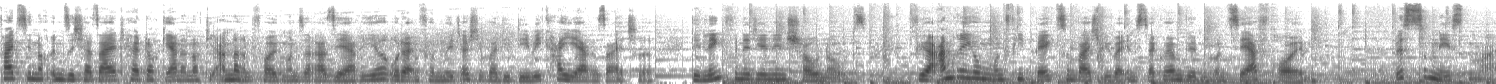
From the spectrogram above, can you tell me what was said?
Falls ihr noch unsicher seid, hört doch gerne noch die anderen Folgen unserer Serie oder informiert euch über die DB Karriereseite. Den Link findet ihr in den Show Notes. Für Anregungen und Feedback, zum Beispiel bei Instagram, würden wir uns sehr freuen. Bis zum nächsten Mal.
